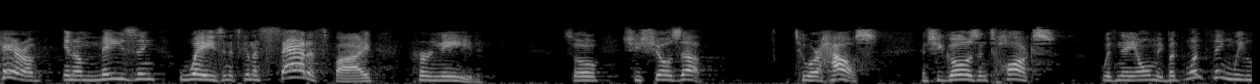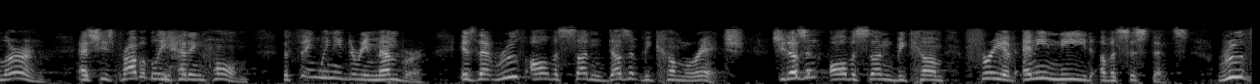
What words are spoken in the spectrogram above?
care of in amazing ways, and it's going to satisfy her need. So she shows up to her house, and she goes and talks with Naomi. But one thing we learn as she's probably heading home, the thing we need to remember is that Ruth all of a sudden doesn't become rich. She doesn't all of a sudden become free of any need of assistance. Ruth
